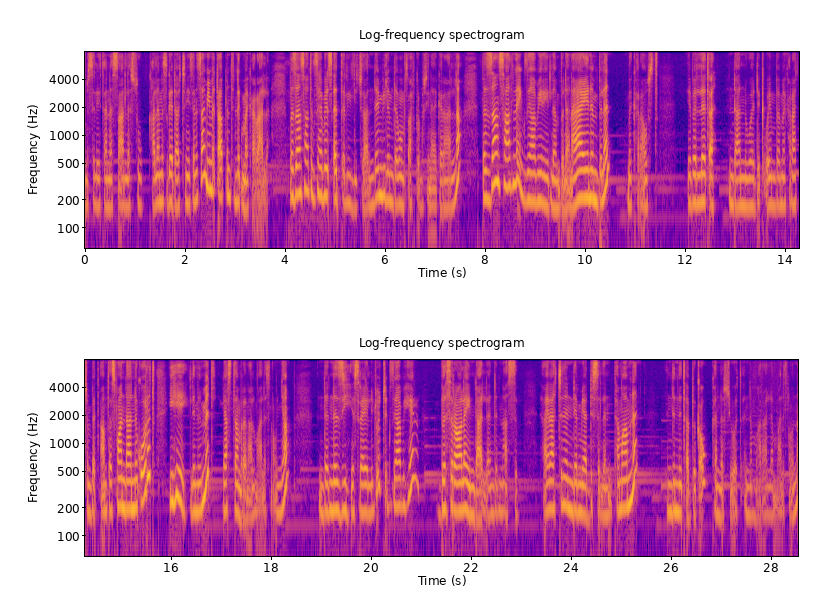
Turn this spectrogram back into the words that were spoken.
ምስል የተነሳ ለሱ ካለመስገዳችን የተነሳ የሚመጣብን ትልቅ መከራ አለ። በዛን ሰዓት እግዚአብሔር ጸጥ ሊል ይችላል እንደሚልም ደግሞ መጽሐፍ ቅዱስ ይነገረናል ና በዛን ሰዓት ላይ እግዚአብሔር የለም ብለን አያይንም ብለን መከራ ውስጥ የበለጠ እንዳንወድቅ ወይም በመከራችን በጣም ተስፋ እንዳንቆርጥ ይሄ ልምምድ ያስተምረናል ማለት ነው። እኛም እንደነዚህ የእስራኤል ልጆች እግዚአብሔር በስራ ላይ እንዳለ እንድናስብ ኃይላችንን እንደሚያድስልን ተማምነን እንድንጠብቀው ከእነሱ ህይወት እንማራለን ማለት ነው እና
